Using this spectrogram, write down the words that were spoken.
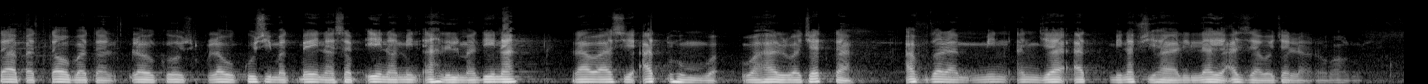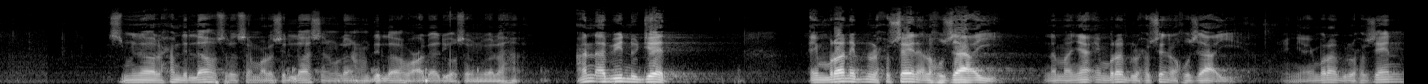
تابت توبة لو لو قسمت بين سبعين من أهل المدينة لواسعتهم وهل وجدت أفضل من أن جاءت بنفسها لله عز وجل رواه بسم الله والحمد لله والصلاة والسلام على رسول الله صلى الله عليه وسلم وعلى آله وصحبه عن أبي نجاد Imran bin Husain al-Khuzai namanya Imran bin Husain al-Khuzai ini Imran bin Husain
